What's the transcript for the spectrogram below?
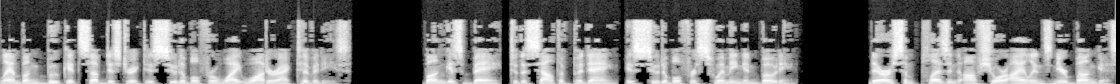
Lambung Bukit subdistrict is suitable for white water activities. Bungus Bay, to the south of Padang, is suitable for swimming and boating. There are some pleasant offshore islands near Bungus,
